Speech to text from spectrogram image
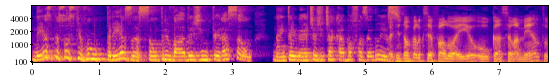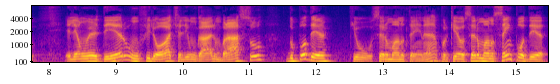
Nem as pessoas que vão presas são privadas de interação. Na internet a gente acaba fazendo isso. Mas então, pelo que você falou aí, o cancelamento, ele é um herdeiro, um filhote ali, um galho, um braço do poder que o ser humano tem, né? Porque o ser humano sem poder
